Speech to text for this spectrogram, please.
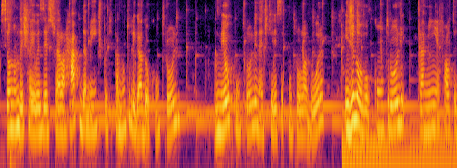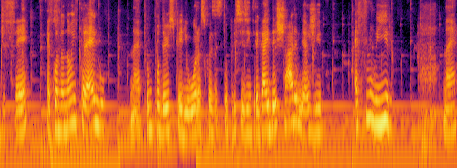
Se eu não deixar, eu exerço ela rapidamente, porque está muito ligado ao controle meu controle, né, de querer ser controladora. E de novo, controle para mim é falta de fé, é quando eu não entrego, né, para um poder superior as coisas que eu preciso entregar e deixar ele agir. É fluir, né?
